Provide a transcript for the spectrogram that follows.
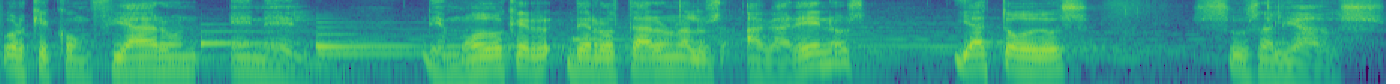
porque confiaron en Él. De modo que derrotaron a los agarenos y a todos sus aliados.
